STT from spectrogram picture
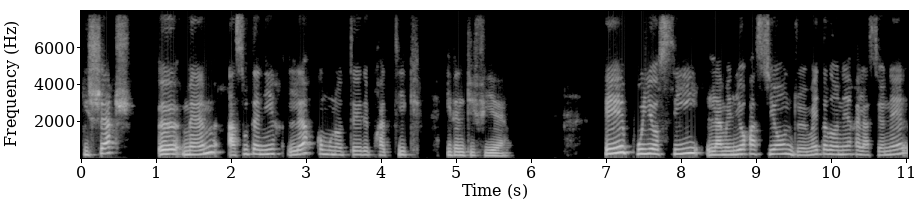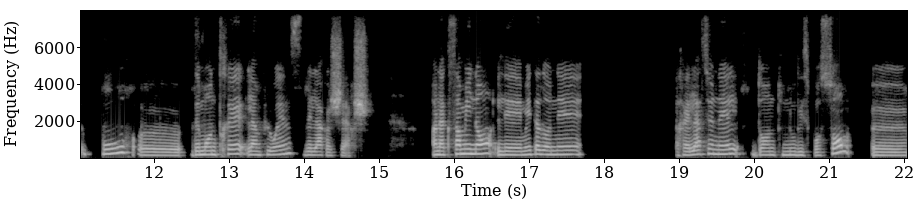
qui cherchent eux-mêmes à soutenir leur communauté de pratiques identifiées. Et puis aussi l'amélioration de métadonnées relationnelles pour euh, démontrer l'influence de la recherche. En examinant les métadonnées relationnelles dont nous disposons, euh,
